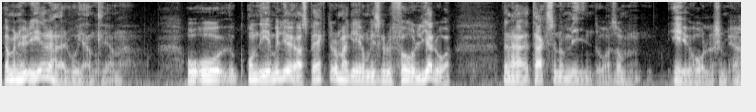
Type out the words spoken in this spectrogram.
ja, men hur är det här då egentligen? Och, och om det är miljöaspekter och de här grejerna, om vi skulle följa då den här taxonomin då som EU håller sig med.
